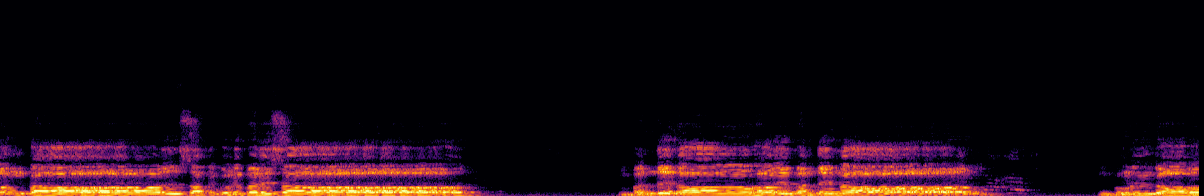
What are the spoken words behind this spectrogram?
ਓੰਕਾਰ ਸਤਿਗੁਰ ਪ੍ਰਸਾਦ। ਬੰਦਨਾ ਹਰ ਬੰਦਨਾ ਗੁਣ ਗਾਵੋ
